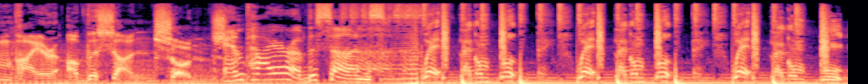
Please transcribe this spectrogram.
Empire of the Suns. Suns. Empire of the Suns. Wet like I'm book. Wet like I'm book. Wet like I'm book.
